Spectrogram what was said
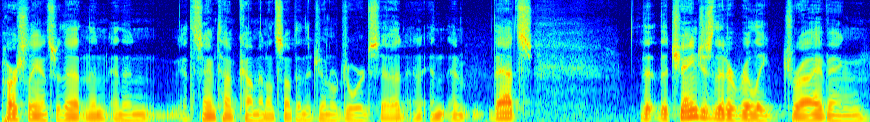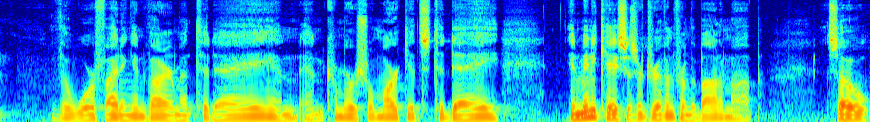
partially answer that, and then and then at the same time comment on something that General George said, and and, and that's the the changes that are really driving the warfighting environment today and, and commercial markets today, in many cases, are driven from the bottom up. So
